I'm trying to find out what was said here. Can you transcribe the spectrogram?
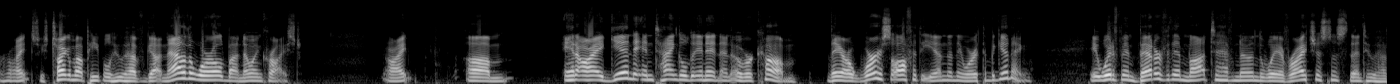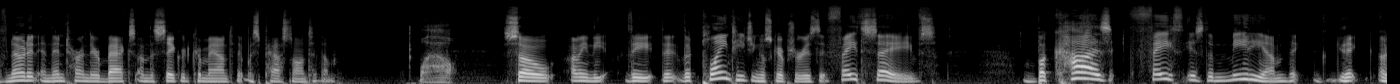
All right? So he's talking about people who have gotten out of the world by knowing Christ. All right? Um, and are again entangled in it and overcome. They are worse off at the end than they were at the beginning. It would have been better for them not to have known the way of righteousness than to have known it and then turned their backs on the sacred command that was passed on to them. Wow. So, I mean, the, the, the, the plain teaching of Scripture is that faith saves because faith is the medium that, that uh,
